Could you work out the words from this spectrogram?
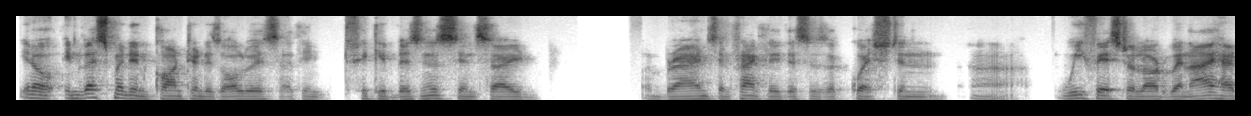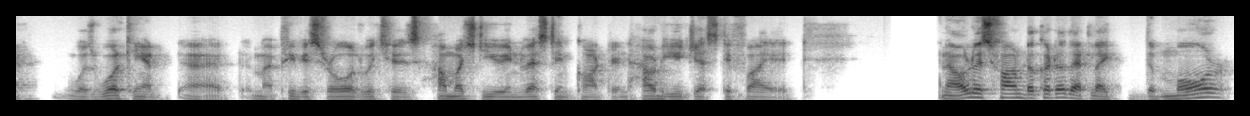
You know, investment in content is always, I think, tricky business inside brands. And frankly, this is a question uh, we faced a lot when I had was working at uh, my previous role, which is how much do you invest in content? How do you justify it? And I always found, Dakota, that like the more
